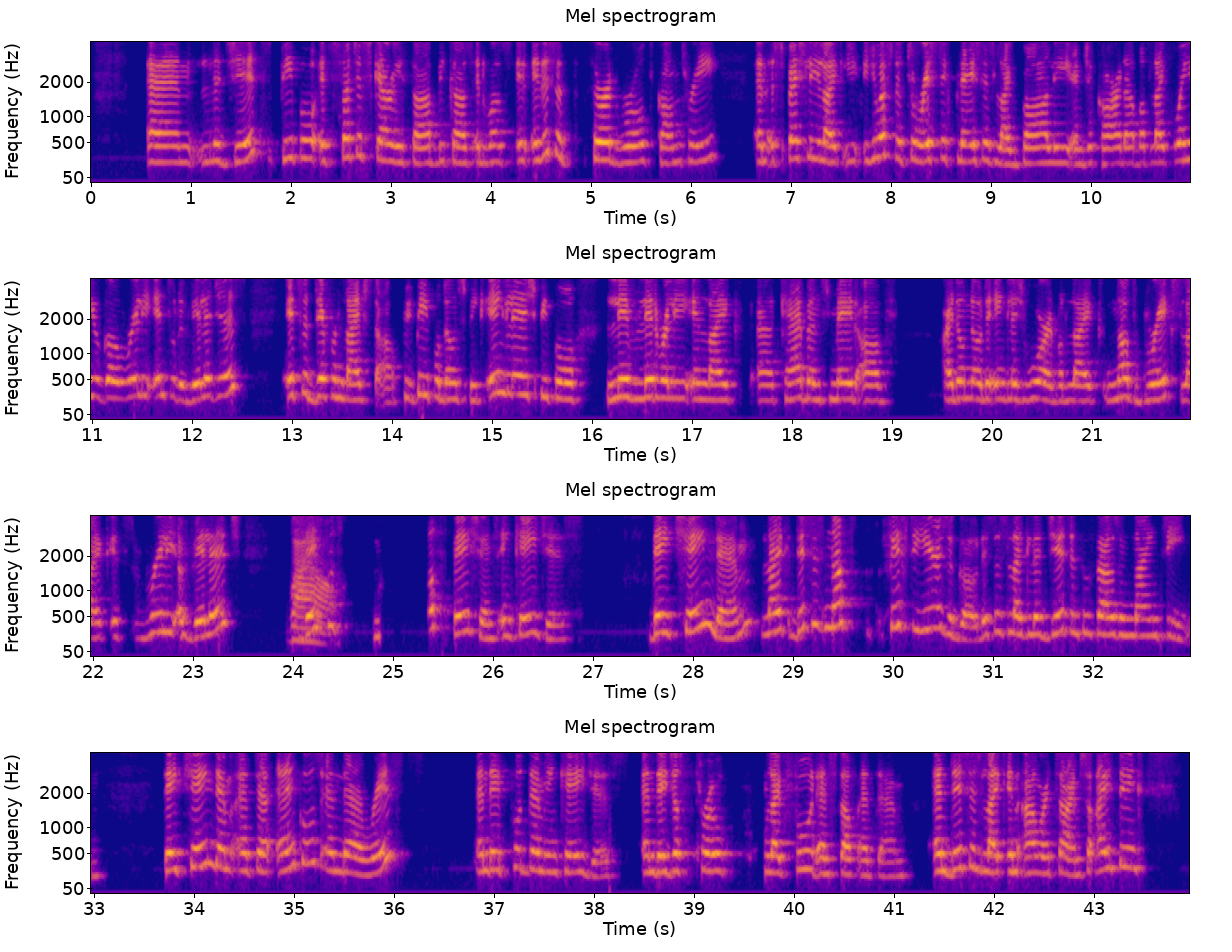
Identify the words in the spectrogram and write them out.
and legit people it's such a scary thought because it was it, it is a third world country. And especially like you, you have the touristic places like bali and jakarta but like when you go really into the villages it's a different lifestyle. Pe- people don't speak english. People live literally in like uh, cabins made of i don't know the english word but like not bricks. Like it's really a village. Wow. they put patients in cages they chain them like this is not 50 years ago. This is like legit in 2019 they chain them at their ankles and their wrists and they put them in cages and they just throw like food and stuff at them. And this is like in our time. So i think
